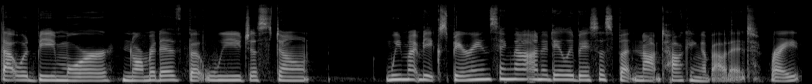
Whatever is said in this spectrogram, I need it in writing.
that would be more normative, but we just don't. We might be experiencing that on a daily basis, but not talking about it, right?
